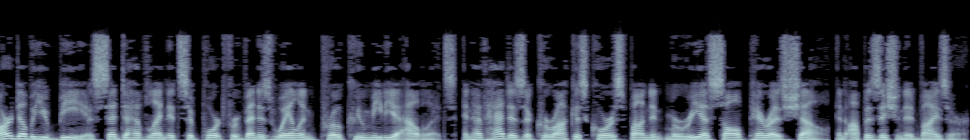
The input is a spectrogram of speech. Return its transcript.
RWB is said to have lent its support for Venezuelan pro-coup media outlets, and have had as a Caracas correspondent Maria Sol Pérez Schael, an opposition advisor.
